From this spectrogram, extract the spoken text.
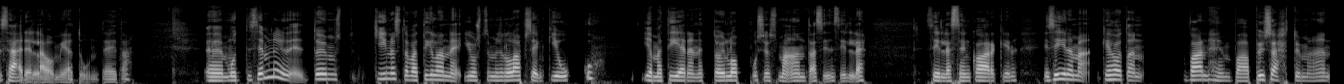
säädellä omia tunteita. Mutta semmoinen, toi on kiinnostava tilanne, just semmoisen lapsen kiukku, ja mä tiedän, että toi loppus, jos mä antaisin sille, sille sen karkin, niin siinä mä kehotan vanhempaa pysähtymään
